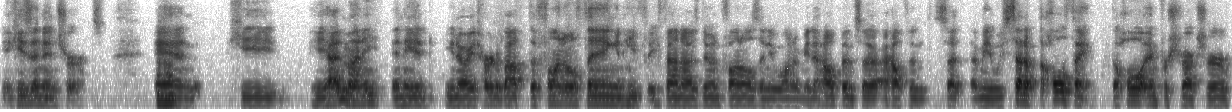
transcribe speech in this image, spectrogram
he's in insurance uh-huh. and he he had money and he had you know he'd heard about the funnel thing and he, he found I was doing funnels and he wanted me to help him. So I helped him set I mean we set up the whole thing the whole infrastructure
